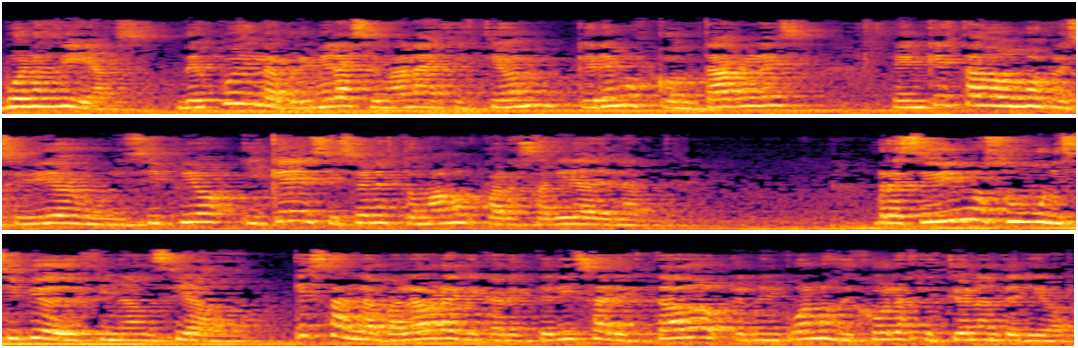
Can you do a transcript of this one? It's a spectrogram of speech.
Buenos días. Después de la primera semana de gestión, queremos contarles en qué estado hemos recibido el municipio y qué decisiones tomamos para salir adelante. Recibimos un municipio desfinanciado. Esa es la palabra que caracteriza al estado en el cual nos dejó la gestión anterior.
